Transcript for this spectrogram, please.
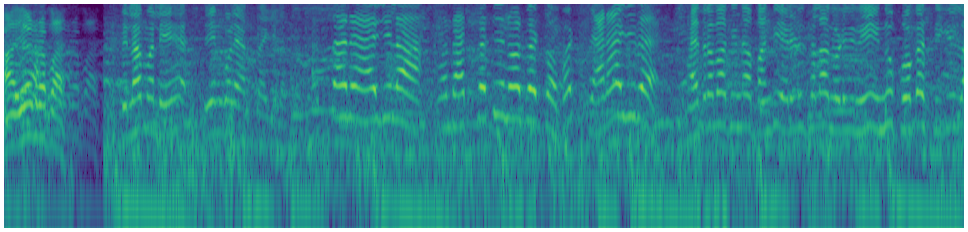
ಹಾ ಹೇಳ್ರಪ್ಪ. ಫಿಲಮ್ ಅಲ್ಲಿ ಸೀನ್ಗಳೇ ಅರ್ಥ ಆಗಿಲ್ಲ. ಸರ್ ಅರ್ಥನೇ ಆಗಿಲ್ಲ. ಒಂದ್ ಹತ್ತು ಸತಿ ನೋಡ್ಬೇಕು ಬಟ್ ಚೆನ್ನಾಗಿದೆ. ಹೈದರಾಬಾದ್ನಿಂದ ಬಂದು ಎರಡು ಸಲ ನೋಡಿದೀನಿ ಇನ್ನೂ ಫೋಕಸ್ ಸಿಗಲಿಲ್ಲ.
